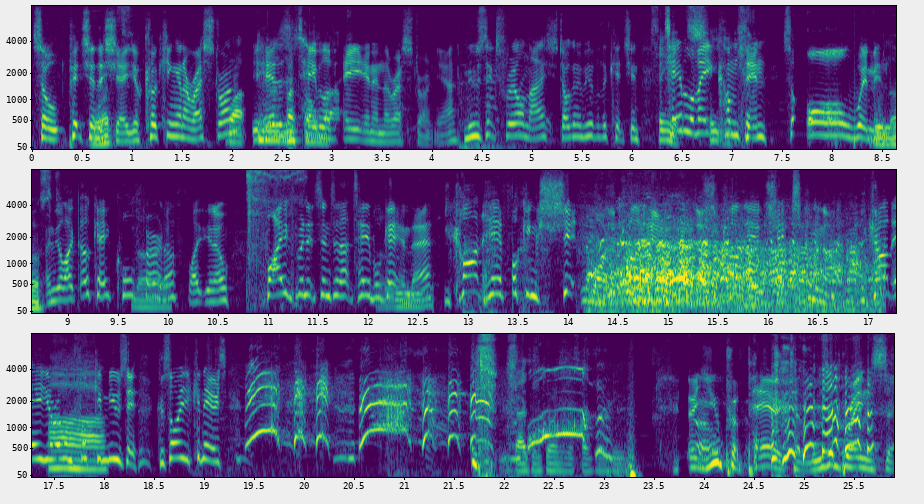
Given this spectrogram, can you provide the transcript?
So picture this, What? yeah? You're cooking in a restaurant. What? You hear there's a table of eight in in the restaurant, yeah? Music's real nice. You're talking to people in the kitchen. Sing table it, of eight comes it. in. It's all women. And you're like, okay, cool, fair enough. Like, you know, five minutes into that table getting there, you can't hear fucking shit no more. You can't hear orders. You can't hear chicks coming on. You can't hear your own Ah. fucking music because all you can hear is. Guys, enjoying Are you oh. prepared to lose a brain cell?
